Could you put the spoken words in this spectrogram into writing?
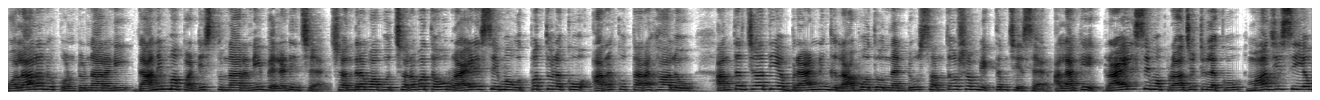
పొలాలను కొంటున్నారని దానిమ్మ పండిస్తున్నారని వెల్లడించారు. చంద్రబాబు చొరవతో రాయలసీమ ఉత్పత్తులకు అరకు తరహాలో అంతర్జాతీయ బ్రాండింగ్ రాబోతోందంటూ సంతోషం వ్యక్తం చేశారు. అలాగే రాయలసీమ ప్రాజెక్టులకు మాజీ సీఎం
